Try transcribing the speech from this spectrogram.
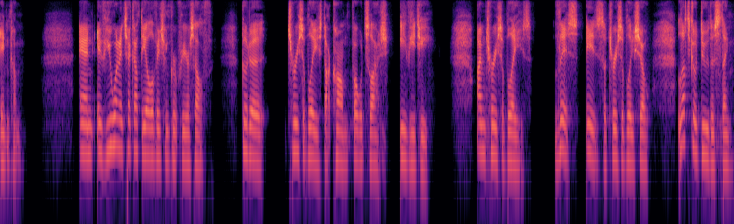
income? And if you want to check out the elevation group for yourself, go to teresablaze.com forward slash EVG. I'm Teresa Blaze. This is the Teresa Blaze Show. Let's go do this thing.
